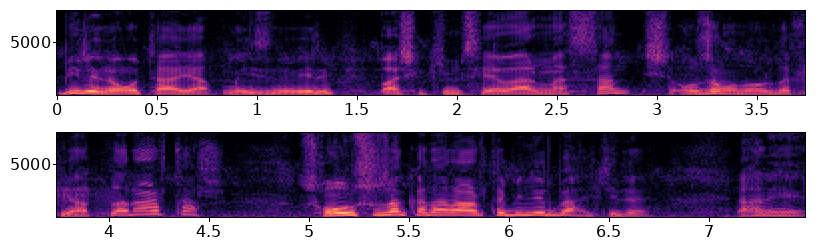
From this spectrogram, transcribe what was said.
birine otel yapma izni verip başka kimseye vermezsen işte o zaman orada fiyatlar artar. Sonsuza kadar artabilir belki de. Yani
